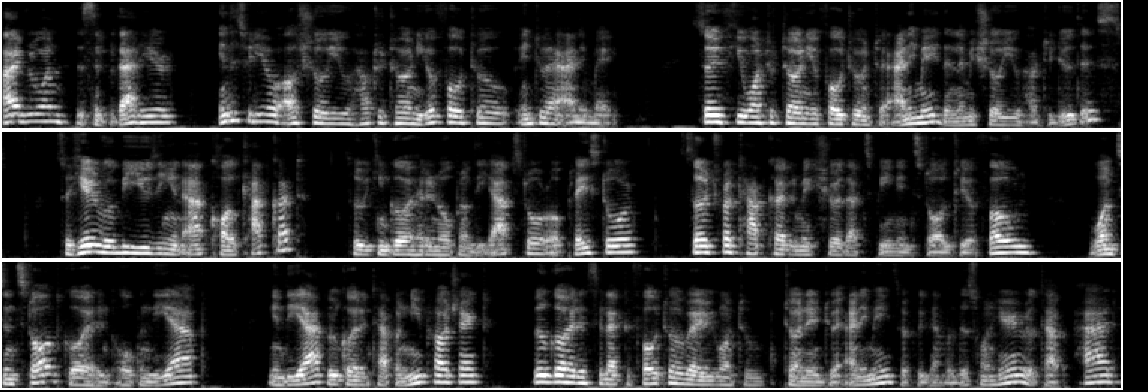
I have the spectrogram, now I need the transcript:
Hi everyone, the Simple Dad here. In this video, I'll show you how to turn your photo into an anime. So if you want to turn your photo into anime, then let me show you how to do this. So here we'll be using an app called CapCut. So we can go ahead and open up the App Store or Play Store, search for CapCut and make sure that's been installed to your phone. Once installed, go ahead and open the app. In the app, we'll go ahead and tap on New Project. We'll go ahead and select a photo where we want to turn it into an anime. So for example, this one here, we'll tap Add.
